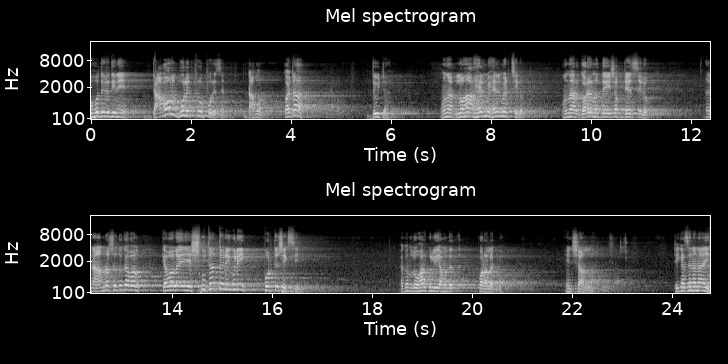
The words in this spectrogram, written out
ওহদের দিনে ডাবল বুলেট প্রুফ পরেছেন, ডাবল। কয়টা? দুইটা। ওনার লোহার হেলমেট হেলমেট ছিল, ওনার ঘরের মধ্যে এইসব ড্রেস ছিল। না, আমরা শুধু কেবল কেবল এই সুতার তৈরিগুলি পড়তে শিখছি। এখন লোহারগুলি আমাদের পড়া লাগবে, ইনশাআল্লাহ। ঠিক আছে না নাই?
